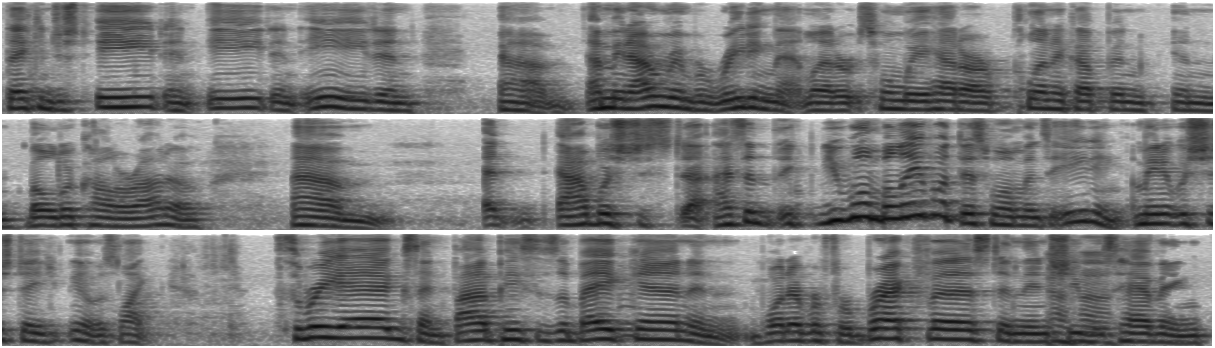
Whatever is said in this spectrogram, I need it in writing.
they can just eat and eat and eat and um, I mean I remember reading that letter. It's when we had our clinic up in in Boulder, Colorado. Um, I was just I said you won't believe what this woman's eating. I mean it was just a you know, it was like three eggs and five pieces of bacon and whatever for breakfast, and then she Uh-huh. was having.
